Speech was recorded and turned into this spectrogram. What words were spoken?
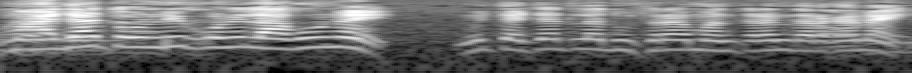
माझ्या तोंडी कोणी लागू नये. मी त्याच्यातला दुसऱ्या मंत्र्यांसारखा नाही.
